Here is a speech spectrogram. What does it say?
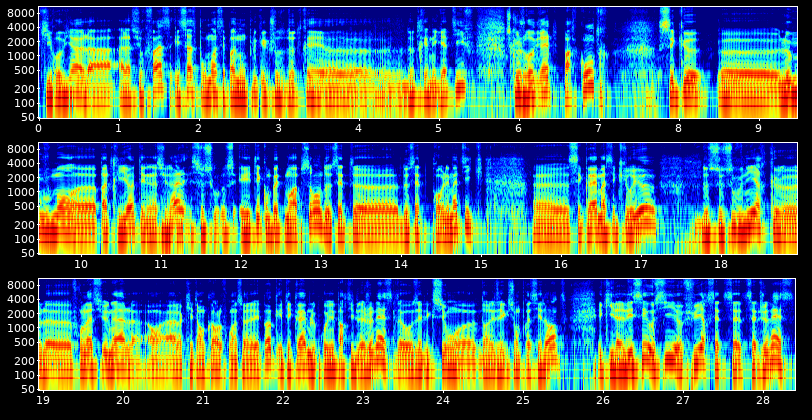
qui revient à, la, surface. Et ça, pour moi, c'est pas non plus quelque chose de très, euh, négatif. Ce que je regrette, par contre, c'est que euh, le mouvement euh, patriote et national ait été complètement absent de cette, problématique. C'est quand même assez curieux de se souvenir que le, Front National, alors, qui était encore le Front National à l'époque, était quand même le premier parti de la jeunesse aux élections, euh, dans les élections précédentes, et qu'il a laissé aussi euh, fuir cette, cette, jeunesse.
